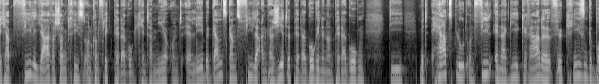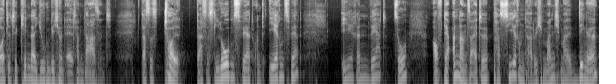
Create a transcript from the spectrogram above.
ich habe viele Jahre schon Krisen- und Konfliktpädagogik hinter mir und erlebe ganz, ganz viele engagierte Pädagoginnen und Pädagogen, die mit Herzblut und viel Energie gerade für krisengebeutelte Kinder, Jugendliche und Eltern da sind. Das ist toll, das ist lobenswert und ehrenswert. Ehrenwert, so. Auf der anderen Seite passieren dadurch manchmal Dinge,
